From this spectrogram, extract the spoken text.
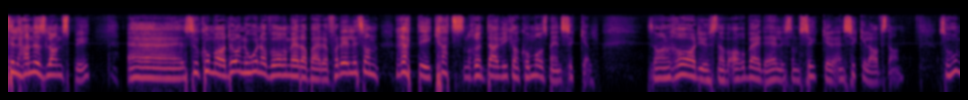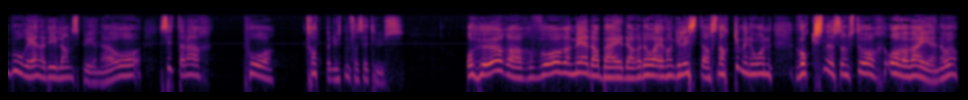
til hennes landsby eh, så kommer da noen av våre medarbeidere. For det er litt sånn rett i kretsen rundt der vi kan komme oss med en sykkel. Så Radiusen av arbeidet er liksom sykkel, en sykkelavstand. Så hun bor i en av de landsbyene og sitter der på trappen utenfor sitt hus og hører våre medarbeidere, da evangelister, snakke med noen voksne som står over veien. og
